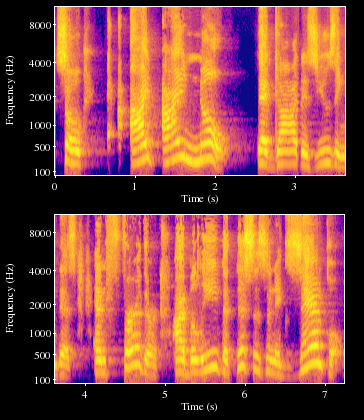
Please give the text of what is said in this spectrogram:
So I I know that God is using this. And further, I believe that this is an example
